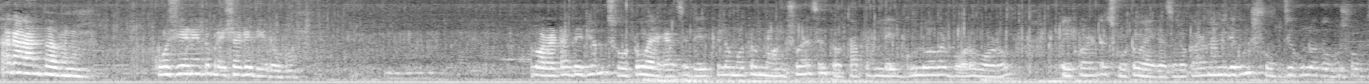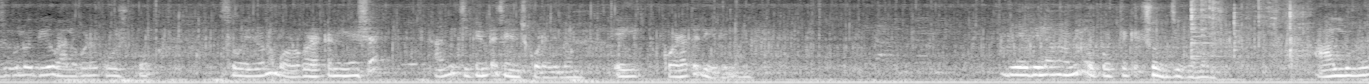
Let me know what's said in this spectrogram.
থাক আনতে হবে না। কষিয়ে নিয়ে তো প্রেশারে দিয়ে দেবো। কড়াটা দেখলাম ছোট হয়ে গেছে। দেড় কিলো মতো মাংস আছে তো তারপর লেগগুলো আবার বড় বড়। এই কড়াটা ছোটো হয়ে গেছিল। কারণ আমি দেখুন সবজিগুলো দেবো, সবজিগুলো দিয়েও ভালো করে কষবো। সো এই জন্য বড়ো কড়াটা নিয়ে এসে আমি চিকেনটা চেঞ্জ করে দিলাম। এই কড়াতে দিয়ে দিলাম। দিয়ে দিলাম আমি ওপর থেকে সবজিগুলো। আলু,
